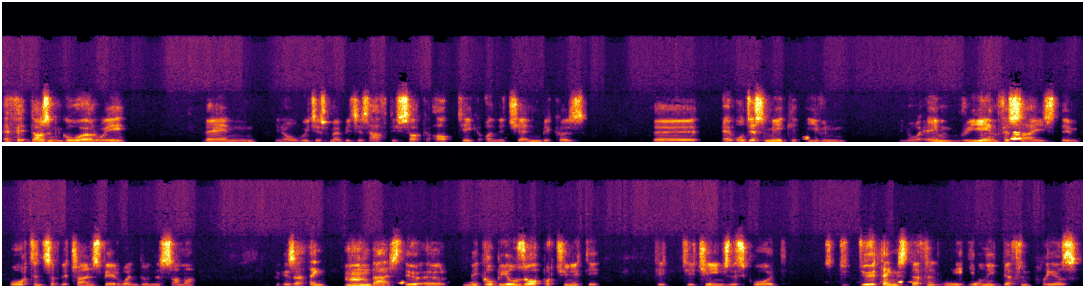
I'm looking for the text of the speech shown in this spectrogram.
if it doesn't go our way, then you know we just maybe just have to suck it up, take it on the chin because the it will just make it even you know, em- re-emphasise the importance of the transfer window in the summer, because I think that's the uh, Michael Beale's opportunity to, to change the squad, to do things differently. He'll need different players,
